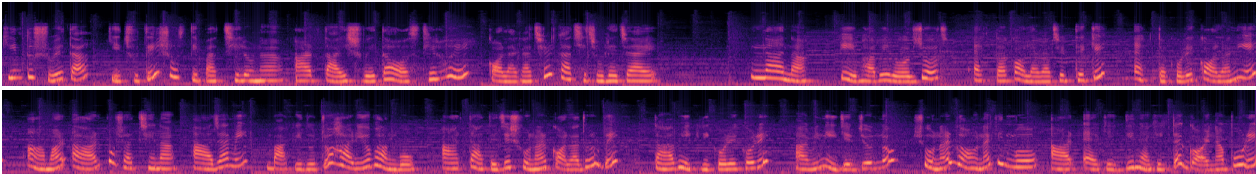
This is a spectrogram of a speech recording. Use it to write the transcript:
কিন্তু শ্বেতা কিছুতেই স্বস্তি পাচ্ছিল না। আর তাই শ্বেতা অস্থির হয়ে কলা গাছের কাছে চলে যায়। না না এভাবে রোজ রোজ একটা কলা গাছের থেকে একটা করে কলা নিয়ে আমার আর পোষাচ্ছে না। আজ আমি বাকি দুটো হাড়িও ভাঙবো। আর তাতে যে সোনার কলা ধরবে, তা বিক্রি করে করে আমি নিজের জন্য সোনার গহনা কিনবো। আর এক এক দিন এক একটা গয়না পরে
